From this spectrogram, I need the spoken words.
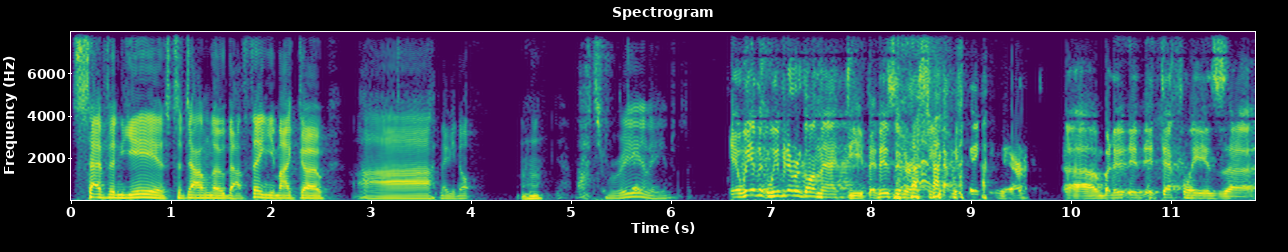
seven years to download that thing, you might go, ah, maybe not. Mm-hmm. Yeah, that's really interesting. Yeah, we haven't we've never gone that deep. It is interesting. You got me thinking there, um, but it, it, it definitely is. Uh,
